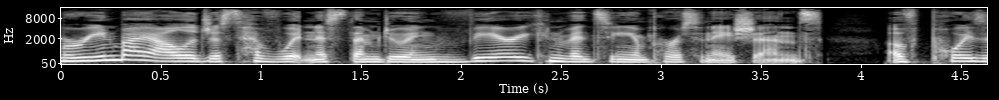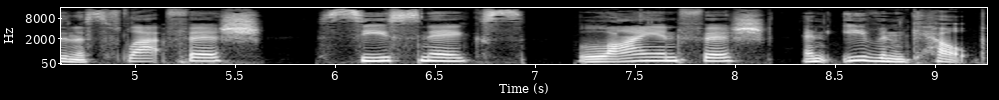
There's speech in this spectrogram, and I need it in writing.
Marine biologists have witnessed them doing very convincing impersonations of poisonous flatfish, sea snakes, lionfish, and even kelp.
